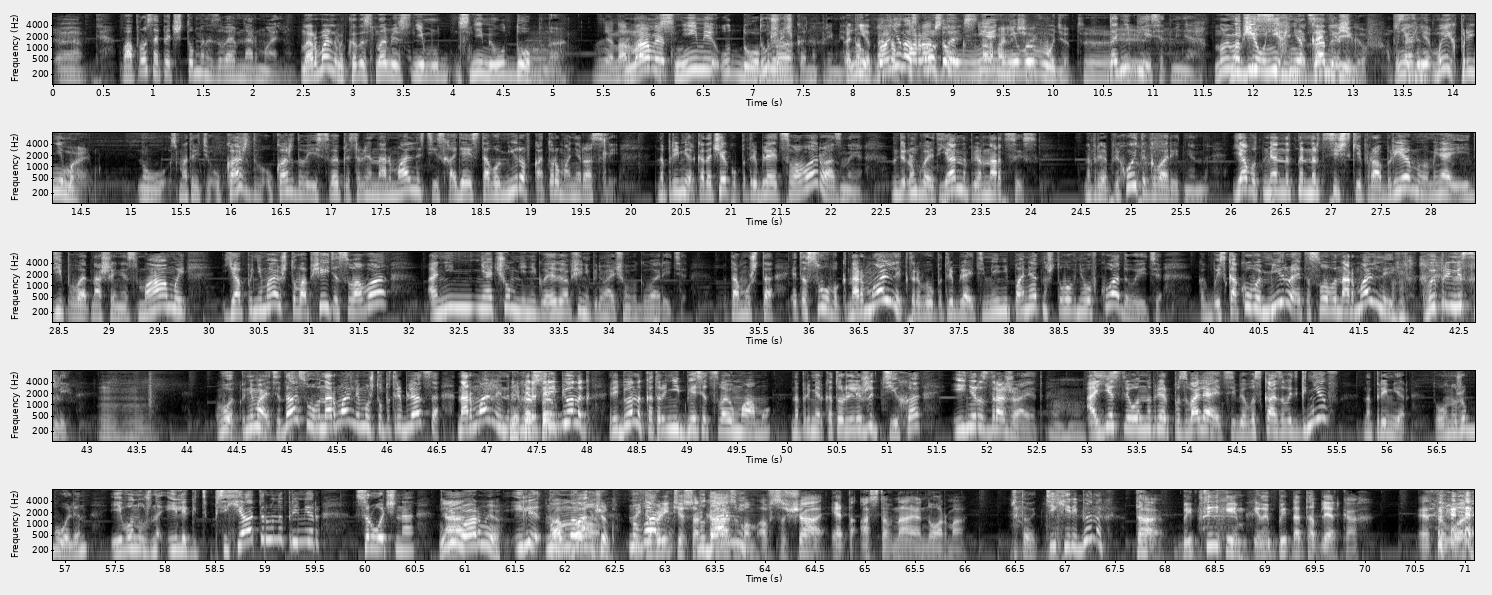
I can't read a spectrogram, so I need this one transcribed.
Э, Вопрос опять, что мы называем нормальным? Нормально, вот когда с нами с, ним, с ними удобно. Не, нормально. Нам с ними удобно. Душечка, например. А, Нет, ну это они нас просто не, не выводят. э, Да не бесит меня. Ну и Не вообще у них меня, нет конечно. задвигов. У них не- Абсолютно. мы их принимаем. Ну, смотрите, у каждого, у каждого есть свое представление нормальности, исходя из того мира, в котором они росли. Например, когда человек употребляет слова разные, например, он говорит, я, например, нарцисс. Например, приходит и говорит мне, я вот, у меня нар- нарциссические проблемы, у меня эдиповые отношения с мамой. Я понимаю, что вообще эти слова, они ни о чем мне не говорят. Я вообще не понимаю, о чем вы говорите. Потому что это слово «нормальный», которое вы употребляете, мне непонятно, что вы в него вкладываете. Как бы из какого мира это слово «нормальный» вы принесли. Вот, понимаете, да, слово нормальный может употребляться. Нормальный, например, кажется- это ребенок, ребенок, который не бесит свою маму, например, который лежит тихо и не раздражает. А если он, например, позволяет себе высказывать гнев, например, то он уже болен, и его нужно или к психиатру, например, срочно. Или в армию. Или, Там в ар- научат. ну, Вы в говорите ну, сарказмом, а в США это основная норма. Что, тихий ребенок? Да, быть тихим или быть на таблетках. Это вот...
